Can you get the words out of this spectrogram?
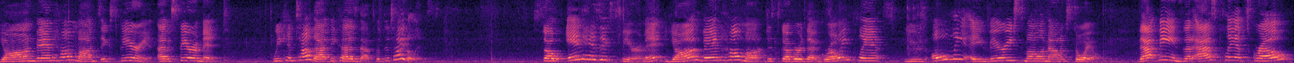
Jan van Helmont's uh, experiment. We can tell that because that's what the title is. So in his experiment, Jan van Helmont discovered that growing plants use only a very small amount of soil. That means that as plants grow,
